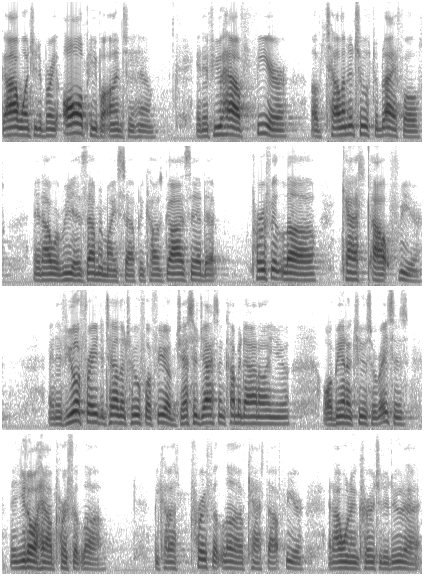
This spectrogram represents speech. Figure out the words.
God wants you to bring all people unto Him. And if you have fear of telling the truth to black folks, then I will re examine myself because God said that perfect love casts out fear. And if you're afraid to tell the truth for fear of Jesse Jackson coming down on you or being accused of racism, then you don't have perfect love. Because perfect love casts out fear. And I want to encourage you to do that.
